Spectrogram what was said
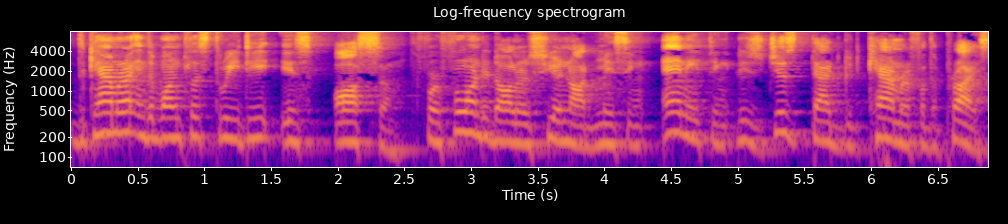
The camera in the OnePlus 3T is awesome. For $400, you're not missing anything. It is just that good camera for the price.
